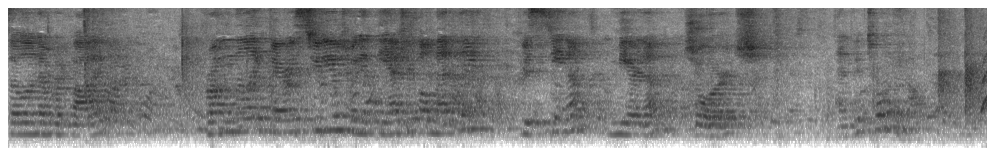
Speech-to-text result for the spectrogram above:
Solo number five. From the Lake Mary studio doing a theatrical medley, Cristina, Myrna, George, and Viktoriya.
